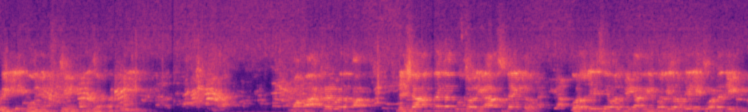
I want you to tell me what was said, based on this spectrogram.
వెళ్ళి భోజనం చేయమని చెప్పండి. మా మాట్లాడకూడదమ్మా ప్రశాంతంగా కూర్చోవాలి లాస్ట్ టైంలో గొడవ చేసే వాళ్ళు మీకు అంత ఇబ్బందిగా ఉంటే లేచి వంట చేయండి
